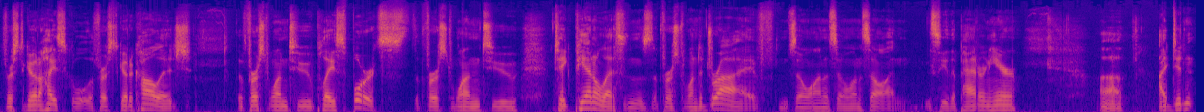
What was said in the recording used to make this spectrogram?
first to go to high school, the first to go to college, the first one to play sports, the first one to take piano lessons, the first one to drive, and so on and so on and so on. You see the pattern here? Uh, I didn't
